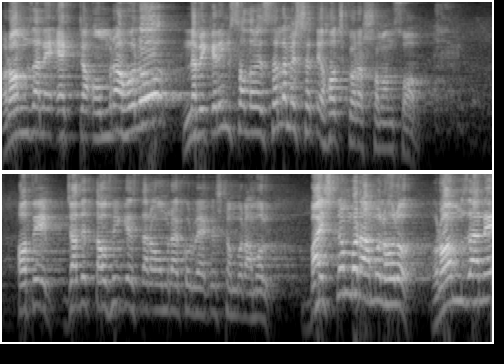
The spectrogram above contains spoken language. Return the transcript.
রমজানে একটা ওমরা হলো নবী করিম সাল্লাল্লাহু আলাইহি সাল্লামের সাথে হজ করার সমান সওয়াব। অতএব যাদের তৌফিক আছে তারা ওমরা করবে 21 নম্বর আমল। 22 নম্বর আমল হলো রমজানে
